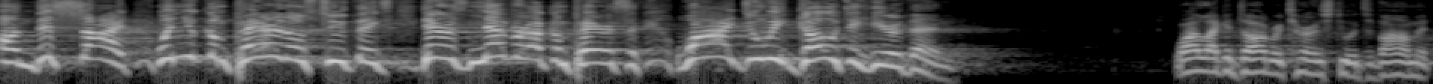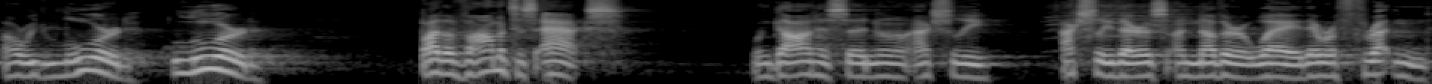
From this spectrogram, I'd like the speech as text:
on this side. When you compare those two things, there is never a comparison. Why do we go to here then? Why, like a dog returns to its vomit, are we lured, lured by the vomitous acts when God has said, no, no, actually, actually, there's another way. They were threatened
